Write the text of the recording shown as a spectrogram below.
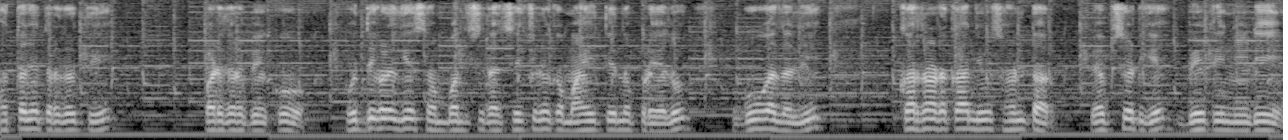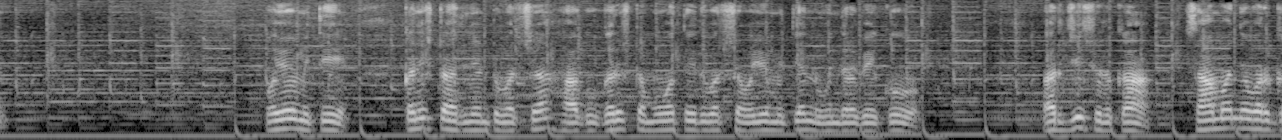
ಹತ್ತನೇ ತರಗತಿ ಪಡೆದಿರಬೇಕು. ಹುದ್ದೆಗಳಿಗೆ ಸಂಬಂಧಿಸಿದ ಶೈಕ್ಷಣಿಕ ಮಾಹಿತಿಯನ್ನು ಪಡೆಯಲು ಗೂಗಲಲ್ಲಿ ಕರ್ನಾಟಕ ನ್ಯೂಸ್ ಹಂಟರ್ ವೆಬ್ಸೈಟ್ಗೆ ಭೇಟಿ ನೀಡಿ. ವಯೋಮಿತಿ, ಕನಿಷ್ಠ ಹದಿನೆಂಟು ವರ್ಷ ಹಾಗೂ ಗರಿಷ್ಠ ಮೂವತ್ತೈದು ವರ್ಷ ವಯೋಮಿತಿಯನ್ನು ಹೊಂದಿರಬೇಕು. ಅರ್ಜಿ ಶುಲ್ಕ, ಸಾಮಾನ್ಯ ವರ್ಗ,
